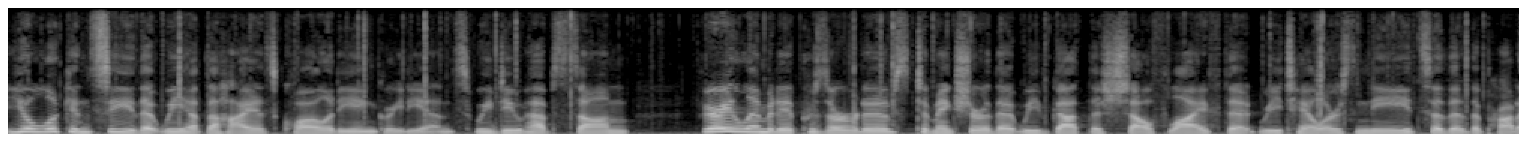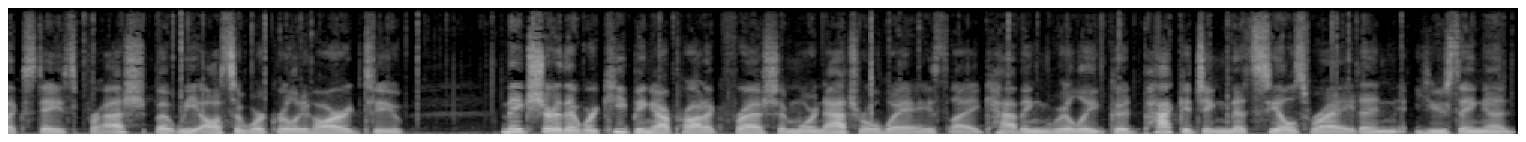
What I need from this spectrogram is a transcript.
you'll look and see that we have the highest quality ingredients. We do have some very limited preservatives to make sure that we've got the shelf life that retailers need so that the product stays fresh. But we also work really hard to make sure that we're keeping our product fresh in more natural ways, like having really good packaging that seals right and using a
